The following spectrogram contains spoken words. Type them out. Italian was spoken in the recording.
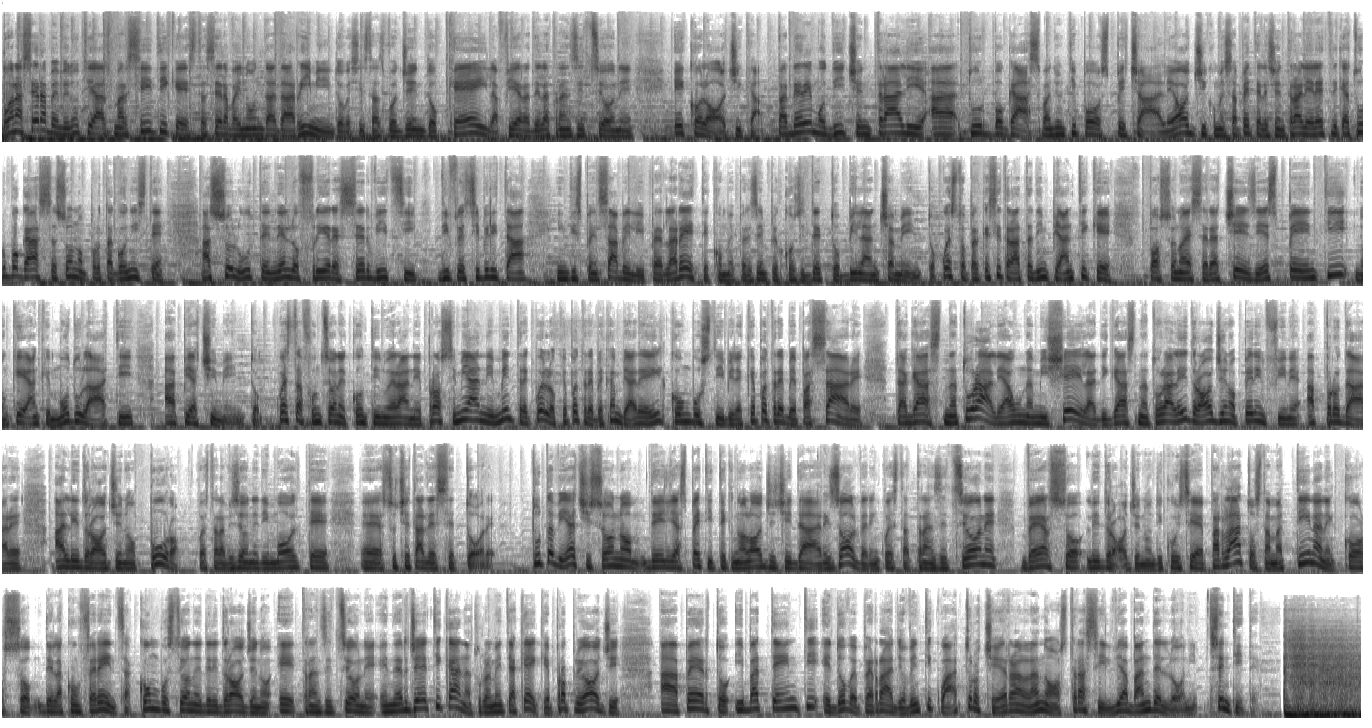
Buonasera, benvenuti a Smart City che stasera va in onda da Rimini dove si sta svolgendo CHEI, la fiera della transizione ecologica. Parleremo di centrali a turbogas ma di un tipo speciale. Oggi come sapete le centrali elettriche a turbogas sono protagoniste assolute nell'offrire servizi di flessibilità indispensabili per la rete come per esempio il cosiddetto bilanciamento. Questo perché si tratta di impianti che possono essere accesi e spenti nonché anche modulati a piacimento. Questa funzione continuerà nei prossimi anni, mentre quello che potrebbe cambiare è il combustibile, che potrebbe passare da gas naturale a una miscela di gas naturale e idrogeno per infine approdare all'idrogeno puro. Questa è la visione di molte eh, società del settore. Tuttavia ci sono degli aspetti tecnologici da risolvere in questa transizione verso l'idrogeno di cui si è parlato stamattina nel corso della conferenza Combustione dell'idrogeno e transizione energetica, naturalmente a Kei che proprio oggi ha aperto i battenti e dove per Radio 24 c'era la nostra Silvia Bandelloni. Sentite.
